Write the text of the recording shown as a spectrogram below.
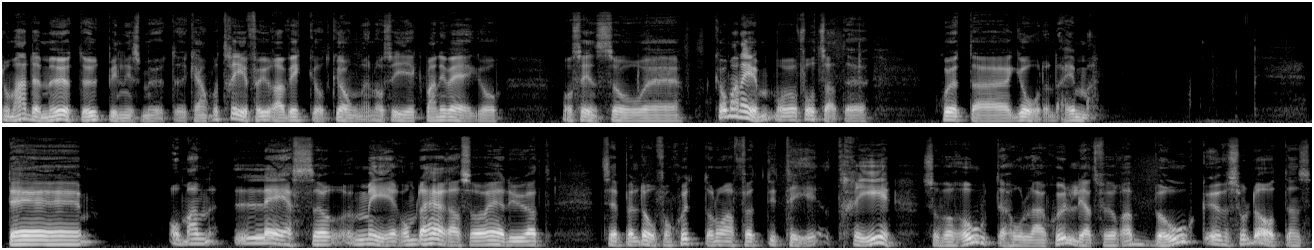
de hade möte, utbildningsmöte, kanske tre, fyra veckor åt gången och så gick man iväg och, och sen så eh, kom man hem och fortsatte sköta gården där hemma. Det om man läser mer om det här så är det ju att till exempel då från 1743 så var rotehållaren skyldig att föra bok över soldatens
